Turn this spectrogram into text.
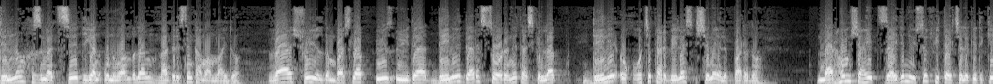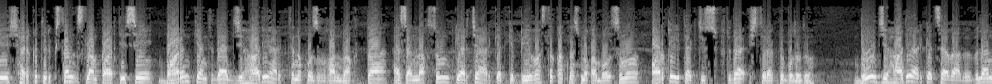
dinning xizmatchisi degan unvon bilan madrasani tamomlaydi. Va shu yildan boshlab o'z uyida diniy dars so'rini tashkillab diniy o'quvchi tarbiyalash ishini olib boradi. Marhum shahid zaydin yusuf yetakchiligidagi sharqiy turkiston islom partiyasi borin kentida jihodiy harakatini qo'zg'agan vaqtda hasan maqsum garchi harakatga bevosita qatnashmagan bo'lsimi orqa yetakchi sifatida ishtirokda bo'ladi. Bu jihodiy harakat sababi bilan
